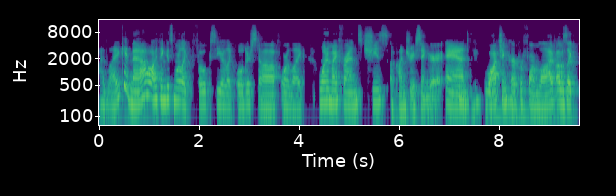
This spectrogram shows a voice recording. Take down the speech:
I like it now. I think it's more like folksy or like older stuff or like one of my friends, she's a country singer and mm-hmm. watching her perform live, I was like,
